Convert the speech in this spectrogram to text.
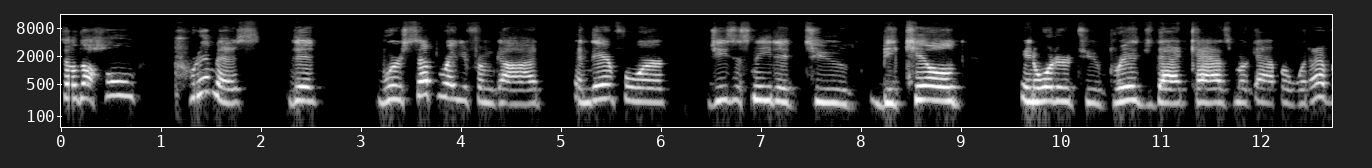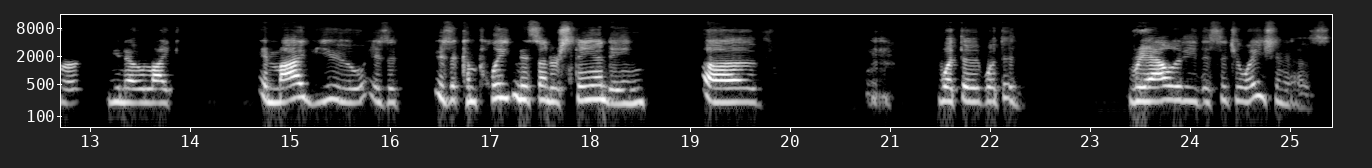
So the whole premise that we're separated from God and therefore Jesus needed to be killed in order to bridge that chasm or gap or whatever, you know, like in my view, is a is a complete misunderstanding of what the what the reality the situation is.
